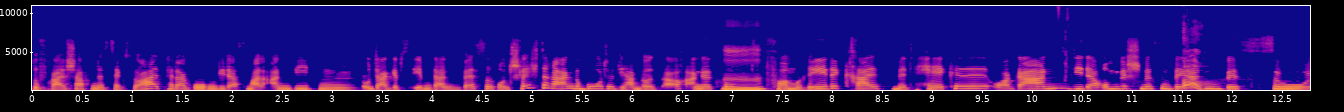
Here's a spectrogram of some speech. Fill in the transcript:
so freischaffende Sexualpädagogen, die das mal anbieten. Und da gibt es eben dann bessere und schlechtere Angebote, die haben wir uns auch angeguckt. Mhm. Vom Redekreis mit Häkelorganen, die da rumgeschmissen werden, oh. bis zu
